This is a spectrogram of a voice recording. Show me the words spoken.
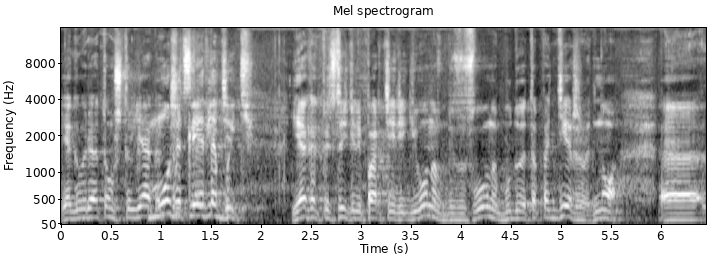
Я говорю о том, что я как Может ли это представитель- быть? Я как представитель партии регионов, безусловно, буду это поддерживать. Но э,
